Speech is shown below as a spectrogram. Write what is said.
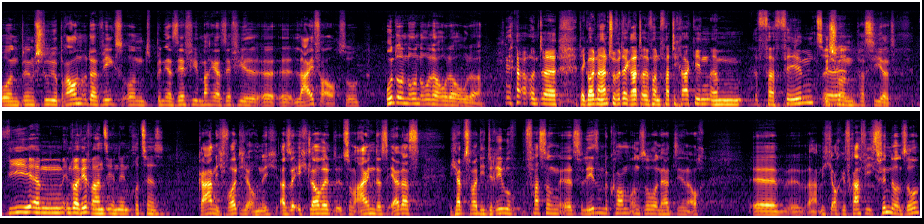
und bin im Studio Braun unterwegs und bin ja sehr viel, mache ja sehr viel äh, äh live auch so. Und, und, und, oder, oder, oder. Ja, und äh, der Goldene Handschuh wird ja gerade äh, von Fatih Akin ähm, verfilmt. Ist schon passiert. Wie ähm, involviert waren Sie in den Prozess? Gar nicht, wollte ich auch nicht. Also ich glaube zum einen, dass er das, ich habe zwar die Drehbuchfassung äh, zu lesen bekommen und so und er hat dann auch, äh, hat mich auch gefragt, wie ich es finde und so.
